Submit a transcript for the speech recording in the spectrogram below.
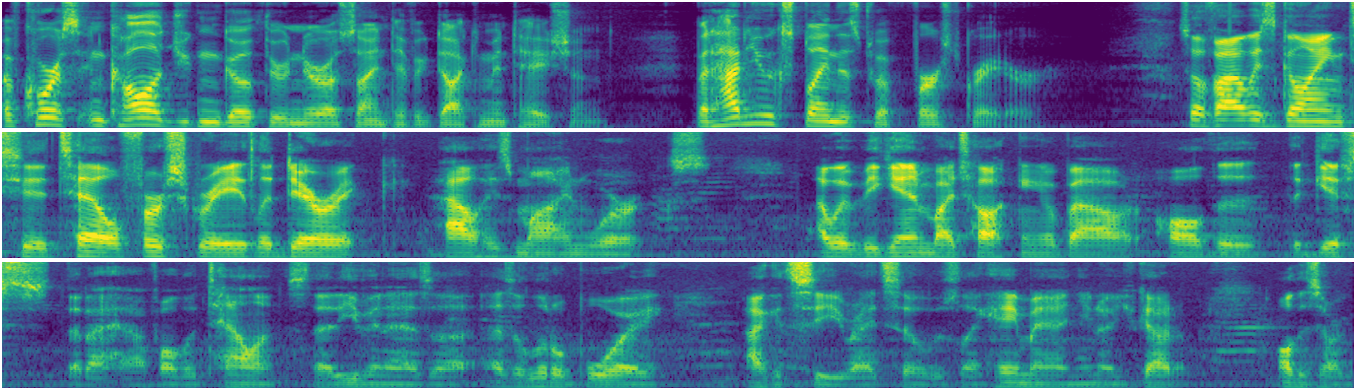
Of course, in college you can go through neuroscientific documentation, but how do you explain this to a first grader? So if I was going to tell first grade LeDerick how his mind works, I would begin by talking about all the, the gifts that I have, all the talents that even as a, as a little boy I could see, right? So it was like, hey man, you know, you've got all this art,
